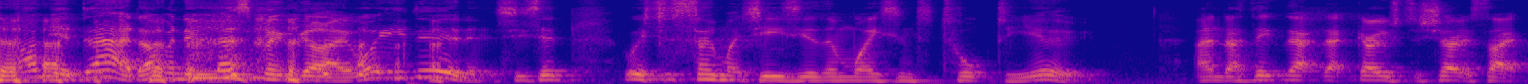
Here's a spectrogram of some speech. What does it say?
I'm your dad. I'm an investment guy. What are you doing? It She said, Well, it's just so much easier than waiting to talk to you. And I think that, that goes to show it's like,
